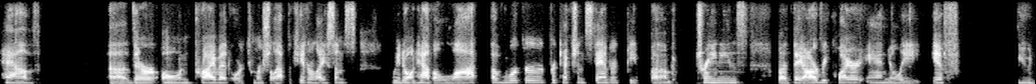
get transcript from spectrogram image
have uh, their own private or commercial applicator license, we don't have a lot of worker protection standard um, trainings, but they are required annually if you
